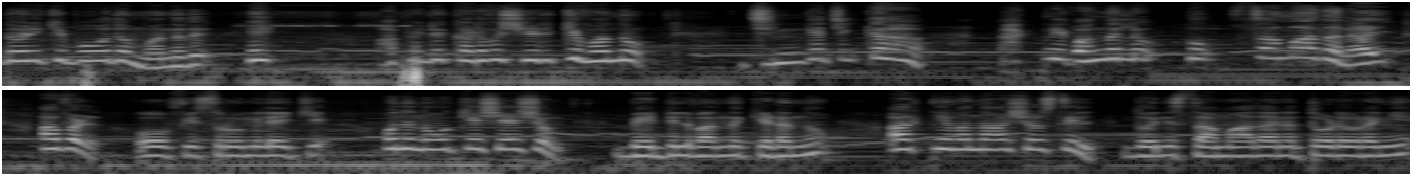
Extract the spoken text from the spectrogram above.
ധ്വനിക്ക് ബോധം വന്നത്. ഏ അപ്പന്റെ കടവ് ശരിക്കും വന്നു. ചിങ്ക ചിക്ക അഗ്നി വന്നല്ലോ. ഓ സമാധാനായി. അവൾ ഓഫീസ് റൂമിലേക്ക് ഒന്ന് നോക്കിയ ശേഷം ബെഡിൽ വന്ന് കിടന്നു. അഗ്നി വന്ന ആശ്വാസത്തിൽ ധ്വനി സമാധാനത്തോടെ ഉറങ്ങി.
